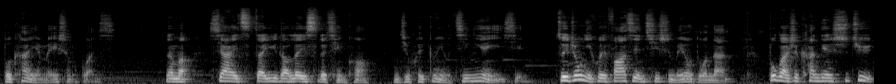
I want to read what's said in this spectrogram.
不看也没什么关系。那么，下一次再遇到类似的情况，你就会更有经验一些，最终你会发现其实没有多难。不管是看电视剧，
